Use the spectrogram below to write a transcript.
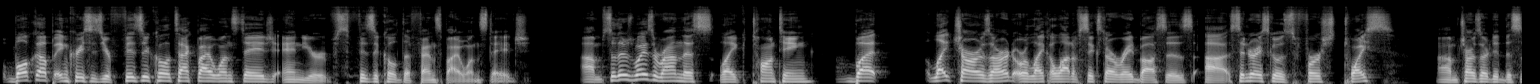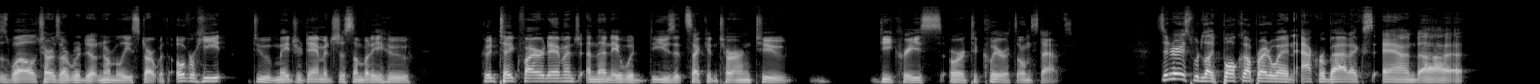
Bulk Up increases your physical attack by one stage and your physical defense by one stage. Um, so there's ways around this, like taunting, but like Charizard or like a lot of six star raid bosses, uh, Cinderace goes first twice. Um, Charizard did this as well. Charizard would normally start with Overheat, do major damage to somebody who could take fire damage, and then it would use its second turn to decrease or to clear its own stats. Cinderace would like bulk up right away in acrobatics and uh,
